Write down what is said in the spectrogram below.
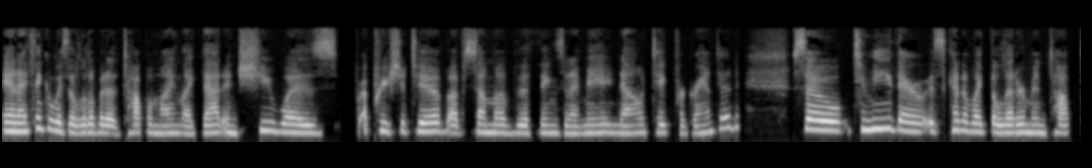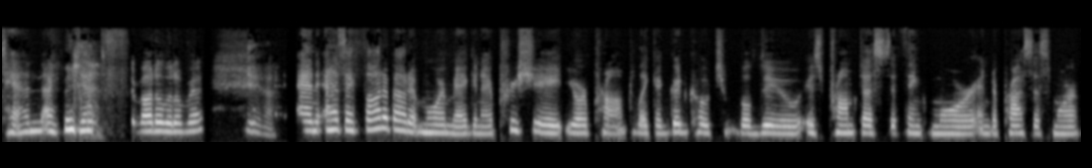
And I think it was a little bit at the top of mind like that. And she was appreciative of some of the things that I may now take for granted. So to me, there is kind of like the Letterman top 10, I think Yes. about a little bit. Yeah. And as I thought about it more, Megan, I appreciate your prompt, like a good coach will do, is prompt us to think more and to process more.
